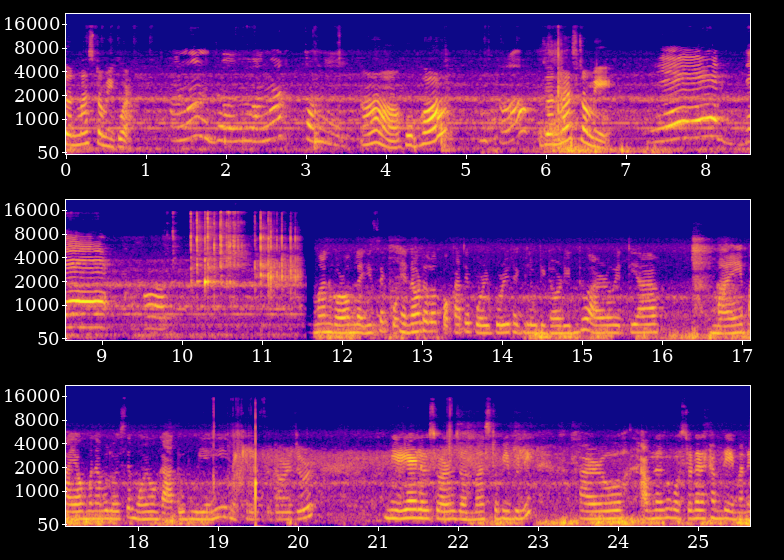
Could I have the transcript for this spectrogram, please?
জন্মাষ্টমী কোৱা? অঁ শুভ জন্মাষ্টমী। ইমান গৰম লাগিছে ফেনৰ তলত পকাতে পৰি পৰি থাকিলোঁ দিনৰ দিনটো আৰু এতিয়া মায়ে পায়স বনাব লৈছে ময়ো গাটো ধুই আহি মেখেলা চাদৰযোৰ মেৰিয়াই লৈছোঁ আৰু জন্মাষ্টমী বুলি। আৰু আপোনালোকক বস্তু এটা দেখাম দেই। মানে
